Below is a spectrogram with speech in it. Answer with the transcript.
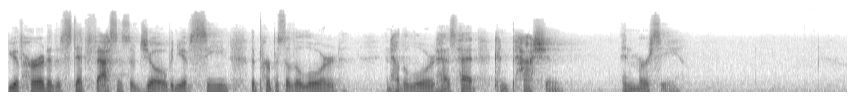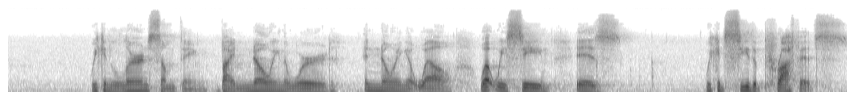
You have heard of the steadfastness of Job, and you have seen the purpose of the Lord, and how the Lord has had compassion and mercy. We can learn something by knowing the word and knowing it well. What we see is we could see the prophets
